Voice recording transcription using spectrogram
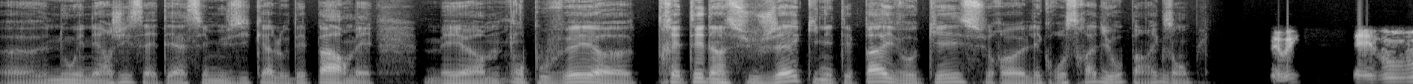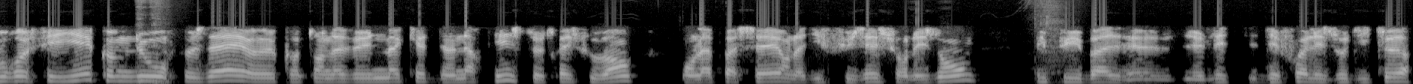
Euh, nous, Énergie, ça a été assez musical au départ, mais, mais euh, on pouvait euh, traiter d'un sujet qui n'était pas évoqué sur les grosses radios, par exemple. Mais oui, Et vous vous refiez comme nous on faisait euh, quand on avait une maquette d'un artiste, très souvent, on la passait, on la diffusait sur les ondes. Et puis, bah, des fois, les auditeurs,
